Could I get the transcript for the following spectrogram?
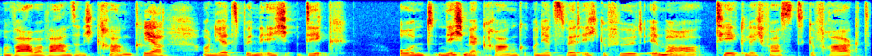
und war aber wahnsinnig krank. Ja. Und jetzt bin ich dick und nicht mehr krank. Und jetzt werde ich gefühlt immer täglich fast gefragt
